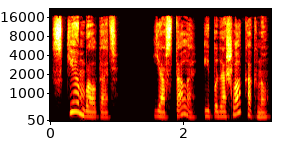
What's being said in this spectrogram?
«С кем болтать?» Я встала и подошла к окну.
